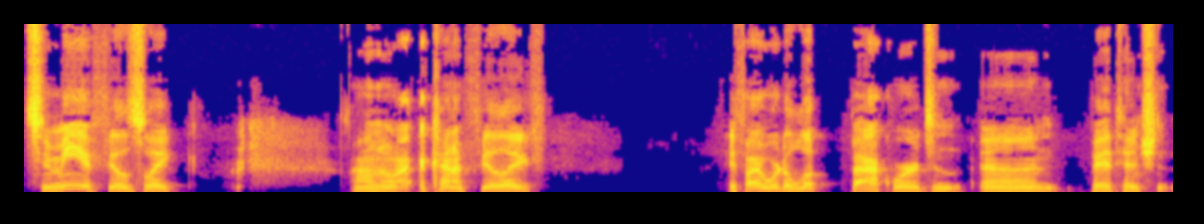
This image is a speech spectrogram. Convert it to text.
to me, it feels like I don't know. I, I kind of feel like if I were to look backwards and and pay attention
